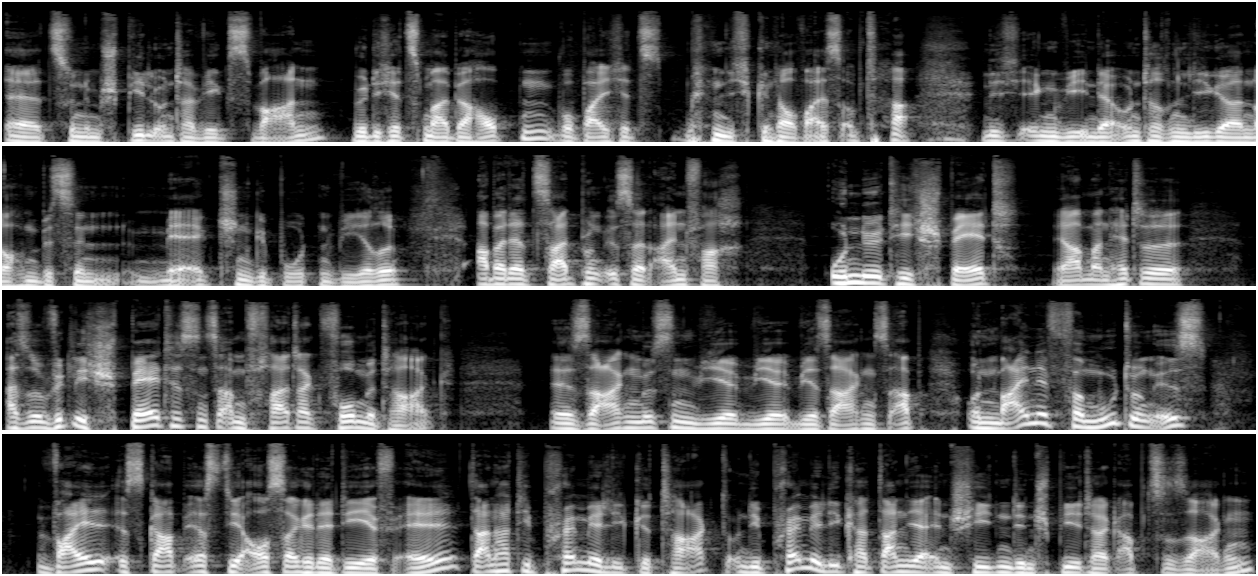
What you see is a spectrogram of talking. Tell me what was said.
äh, zu einem Spiel unterwegs waren, würde ich jetzt mal behaupten, wobei ich jetzt nicht genau weiß, ob da nicht irgendwie in der unteren Liga noch ein bisschen mehr Action geboten wäre. Aber der Zeitpunkt ist halt einfach unnötig spät. Ja, man hätte also wirklich spätestens am Freitagvormittag äh, sagen müssen, wir, wir, wir sagen es ab. Und meine Vermutung ist, weil es gab erst die Aussage der DFL, dann hat die Premier League getagt und die Premier League hat dann ja entschieden, den Spieltag abzusagen.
